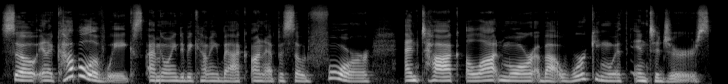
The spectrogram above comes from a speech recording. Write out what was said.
So, in a couple of weeks, I'm going to be coming back on episode four and talk a lot more about working with integers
